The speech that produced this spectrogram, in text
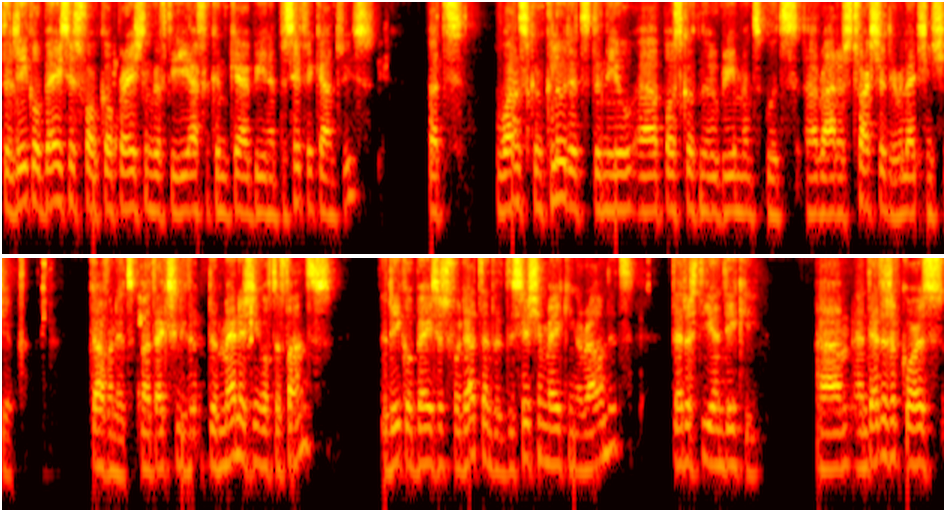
the legal basis for cooperation with the African, Caribbean, and Pacific countries. But once concluded, the new uh, post-Cotonou agreement would uh, rather structure the relationship, govern it. But actually, the, the, managing of the funds, the legal basis for that, and the decision making around it, that is the NDICI. Um, and that is, of course,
